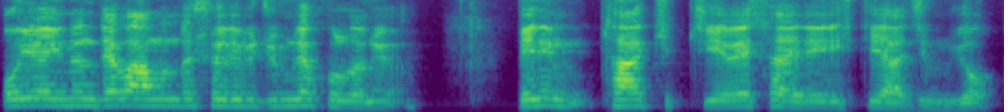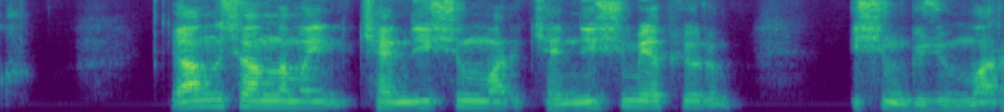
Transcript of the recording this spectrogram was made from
o yayının devamında şöyle bir cümle kullanıyor. Benim takipçiye vesaireye ihtiyacım yok. Yanlış anlamayın. Kendi işim var. Kendi işimi yapıyorum. İşim gücüm var.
